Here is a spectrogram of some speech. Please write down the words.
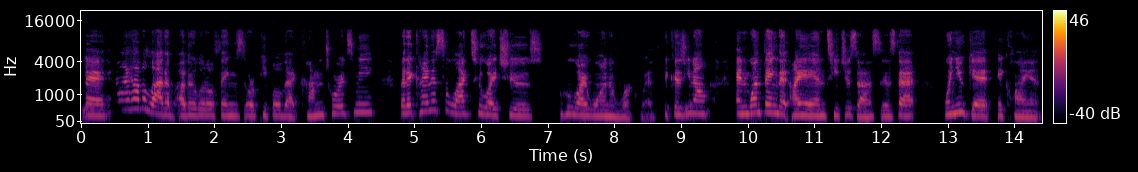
Yep. And you know, I have a lot of other little things or people that come towards me, but I kind of select who I choose, who I want to work with because you know. And one thing that IIN teaches us is that when you get a client,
